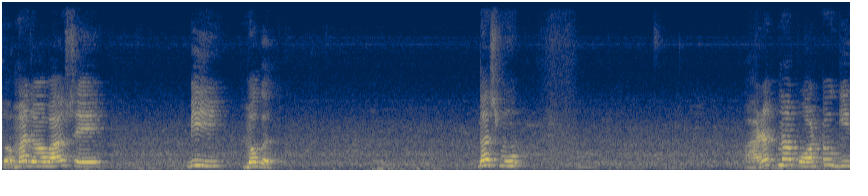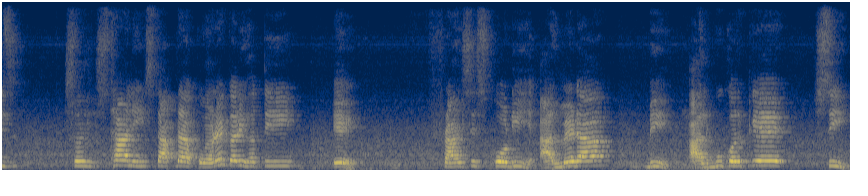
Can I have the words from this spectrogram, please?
તો આમાં જવાબ આવશે બી મગધ દસમું. ભારતમાં પોર્ટુગીઝ સંસ્થાની સ્થાપના કોણે કરી હતી? A. Francisco de Almeida, B. Albuquerque, C.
